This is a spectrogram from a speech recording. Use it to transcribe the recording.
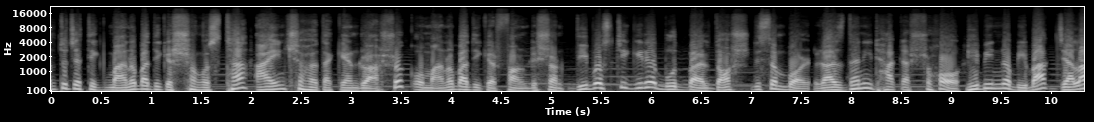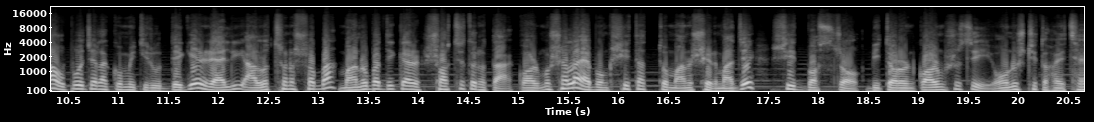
আন্তর্জাতিক মানবাধিকার সংস্থা, আইন সহায়তা কেন্দ্র আসক ও মানবাধিকার ফাউন্ডেশন। দিবসটি ঘিরে বুধবার দশ ডিসেম্বর রাজধানী ঢাকা সহ বিভিন্ন বিভাগ, জেলা, উপজেলা কমিটির উদ্যোগে র্যালি, আলোচনা সভা, মানবাধিকার সচেতনতা কর্মশালা এবং শীতার্থ মানুষের মাঝে শীতবস্ত্র বিতরণ কর্মসূচি অনুষ্ঠিত হয়েছে।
